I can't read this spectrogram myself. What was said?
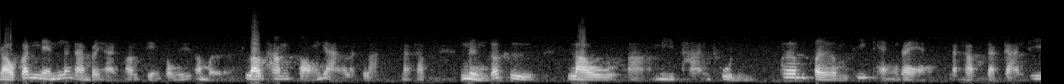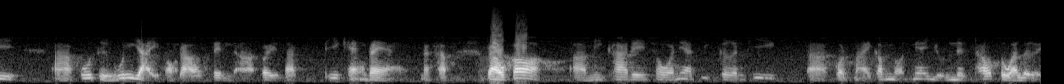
เราก็เน้นเรื่องการบริหารความเสี่ยงตรงนี้เสมอ เราทำสองอย่างหลักๆนะครับหนึ่งก็คือเราอ่ามีฐานทุนเพิ่มเติมที่แข็งแรงนะครับ จากการที่อ่าผู้ถือหุ้นใหญ่ของเราเป็นอ่าบริษัทที่แข็งแรงนะครับ เราก็ มีคาเรโชเนี่ยที่เกินที่อ่ากฎหมายกำหนดเนี่ยอยู่หนึ่งเท่าตัวเลย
